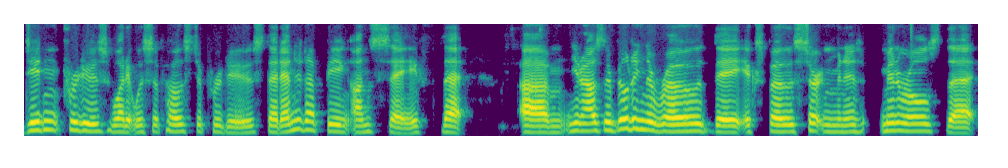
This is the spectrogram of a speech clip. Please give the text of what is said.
didn't produce what it was supposed to produce, that ended up being unsafe, that, um, you know, as they're building the road, they expose certain min- minerals that,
